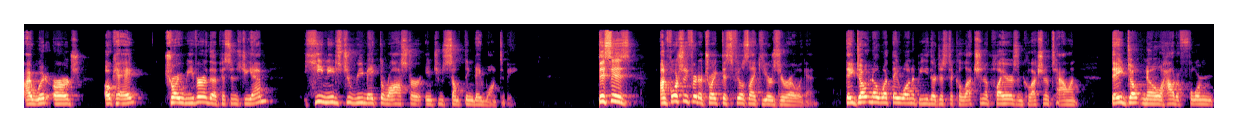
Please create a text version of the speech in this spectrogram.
I would urge, okay, Troy Weaver, the Pistons GM, he needs to remake the roster into something they want to be. This is unfortunately for Detroit, this feels like year zero again. They don't know what they want to be. They're just a collection of players and collection of talent. They don't know how to form,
